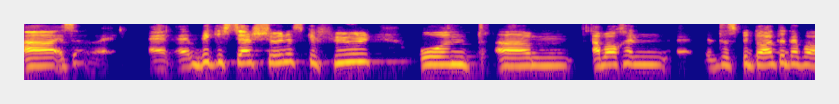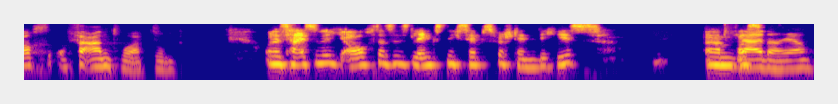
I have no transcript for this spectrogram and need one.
äh, es, ein, wirklich sehr schönes Gefühl und ähm, aber auch ein, das bedeutet aber auch Verantwortung. Und es das heißt natürlich auch, dass es längst nicht selbstverständlich ist. Ähm, was, Leider, ja.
